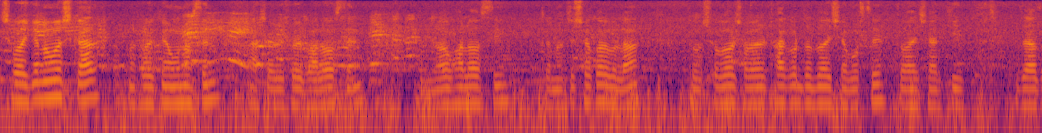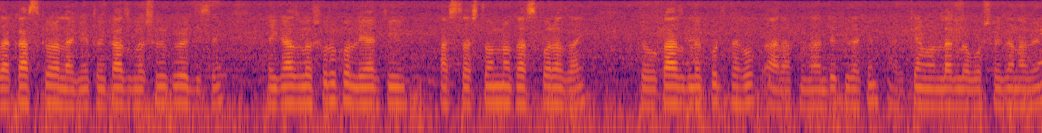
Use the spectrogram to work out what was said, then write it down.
সবাইকে নমস্কার। আপনার সবাই কেমন আছেন? আশা করি সবাই ভালো আছেন। আমরাও ভালো আছি। তো হচ্ছে সকালবেলা, তো সকাল সকাল ঠাকুর দাদা এসে পড়ছে। তো এসে আর কি যা যা কাজ করা লাগে, তো এই কাজগুলো শুরু করে দিছে। এই কাজগুলো শুরু করলে আর কি আস্তে আস্তে অন্য কাজ করা যায়। তো কাজগুলো করতে থাকুক আর আপনারা দেখতে থাকেন আর কেমন লাগল অবশ্যই জানাবেন।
